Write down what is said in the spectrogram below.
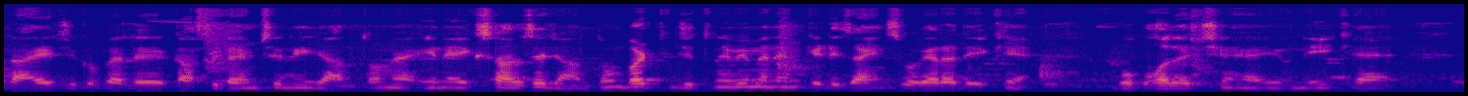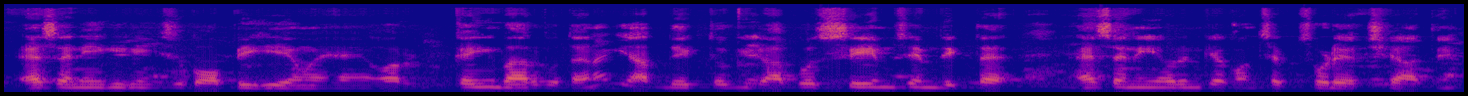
राय जी को पहले काफ़ी टाइम से नहीं जानता हूँ, मैं इन्हें एक साल से जानता हूँ बट जितने भी मैंने इनके डिज़ाइंस वगैरह देखे हैं, वो बहुत अच्छे हैं यूनिक हैं। ऐसा नहीं कि कहीं से कॉपी किए हुए हैं और कई बार होता है ना कि आप देखते हो कि आपको सेम सेम दिखता है, ऐसा नहीं और इनके कॉन्सेप्ट थोड़े अच्छे आते हैं।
